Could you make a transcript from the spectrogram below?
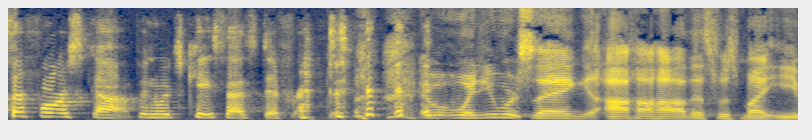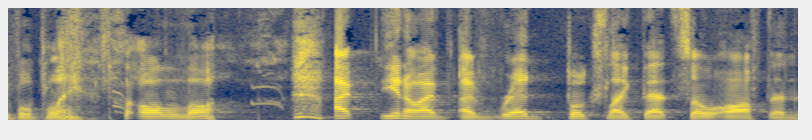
they're Forrest Gump, in which case that's different. when you were saying, ah ha ha, this was my evil plan all along. I, you know, I've I've read books like that so often,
